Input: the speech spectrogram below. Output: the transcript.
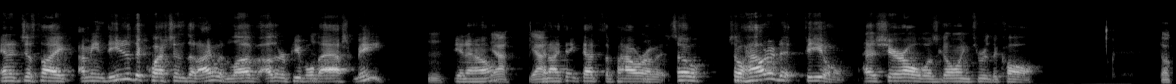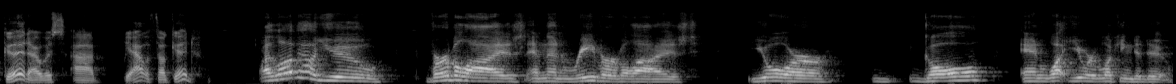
And it's just like, I mean, these are the questions that I would love other people to ask me. Mm. You know? Yeah, yeah. And I think that's the power of it. So so how did it feel as Sheryl was going through the call? felt good. I was, uh, yeah, it felt good. I love how you verbalized and then reverbalized your goal and what you were looking to do.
